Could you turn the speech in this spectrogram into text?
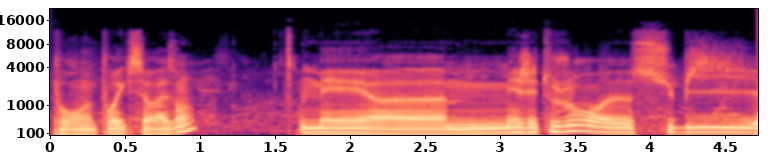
pour, pour X raisons. Mais, euh, mais j'ai toujours euh, subi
